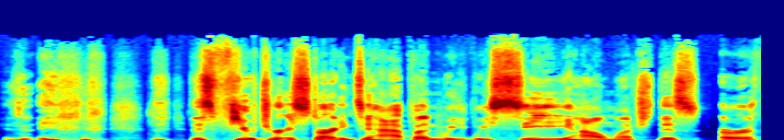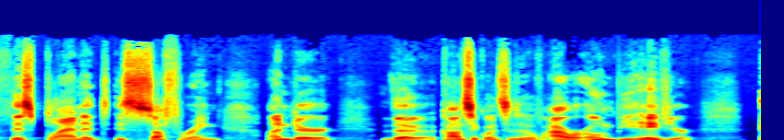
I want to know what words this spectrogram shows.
this future is starting to happen. We we see how much this Earth, this planet, is suffering under the consequences of our own behavior.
